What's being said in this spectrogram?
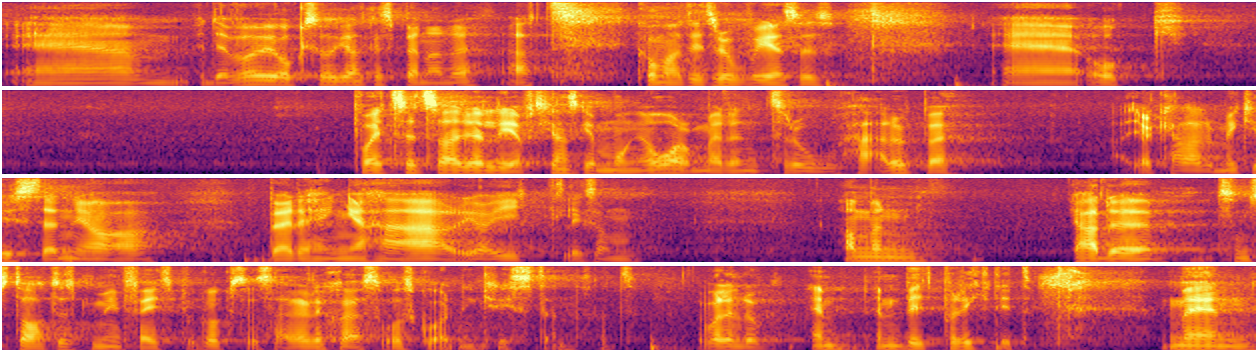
Ehm, det var ju också ganska spännande att komma till tro på Jesus. Ehm, och på ett sätt så hade jag levt ganska många år med en tro här uppe. Jag kallade mig kristen, jag började hänga här, jag gick liksom... Ja, men jag hade som status på min Facebook också så här, religiös åskådning kristen. Så det var ändå en, en bit på riktigt. Men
